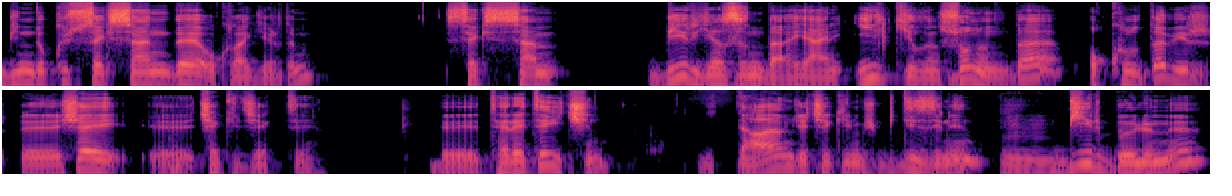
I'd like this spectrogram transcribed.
1980'de okula girdim. 81 yazında yani ilk yılın sonunda okulda bir e, şey e, çekilecekti. E, TRT için daha önce çekilmiş bir dizinin hı. bir bölümü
